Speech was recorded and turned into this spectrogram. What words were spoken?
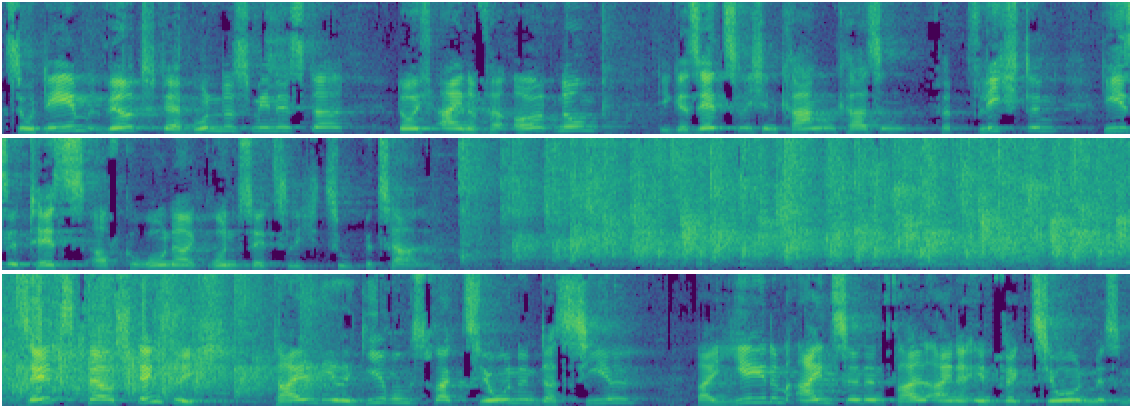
Zudem wird der Bundesminister durch eine Verordnung die gesetzlichen Krankenkassen verpflichten, diese Tests auf Corona grundsätzlich zu bezahlen. Selbstverständlich teilen die Regierungsfraktionen das Ziel, bei jedem einzelnen Fall einer Infektion müssen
